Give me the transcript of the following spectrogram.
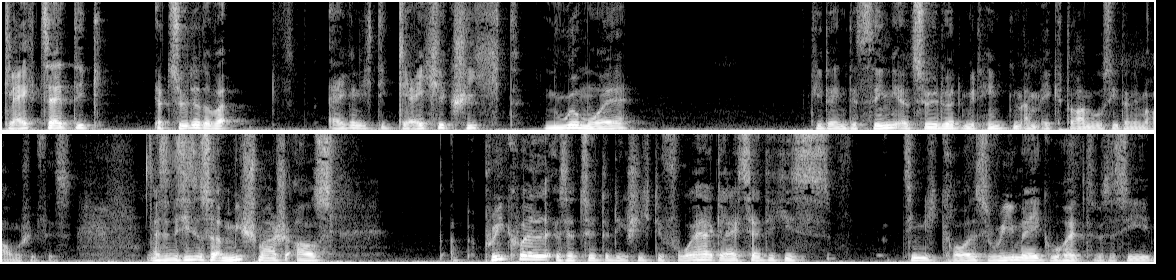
Gleichzeitig erzählt er aber eigentlich die gleiche Geschichte nur mal, die da in The Thing erzählt wird, mit hinten am Eck dran, wo sie dann im Raumschiff ist. Also das ist also ein Mischmasch aus Prequel, es erzählt er die Geschichte vorher, gleichzeitig ist ziemlich großes Remake, wo halt, also sie,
